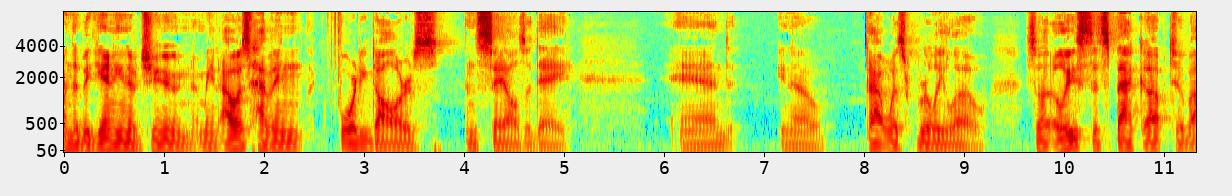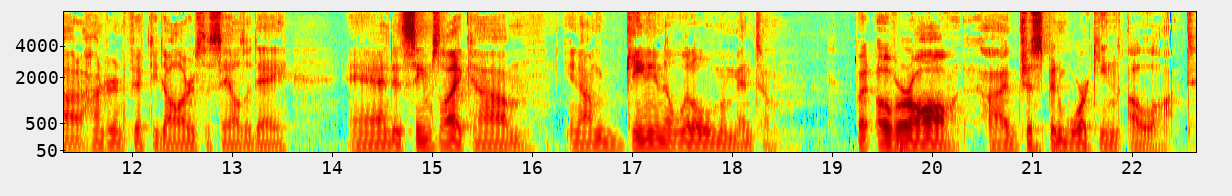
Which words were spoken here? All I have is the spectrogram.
in the beginning of June, I mean, I was having forty dollars in sales a day, and you know that was really low. So at least it's back up to about one hundred and fifty dollars the sales a day, and it seems like um, you know I'm gaining a little momentum. But overall, I've just been working a lot,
